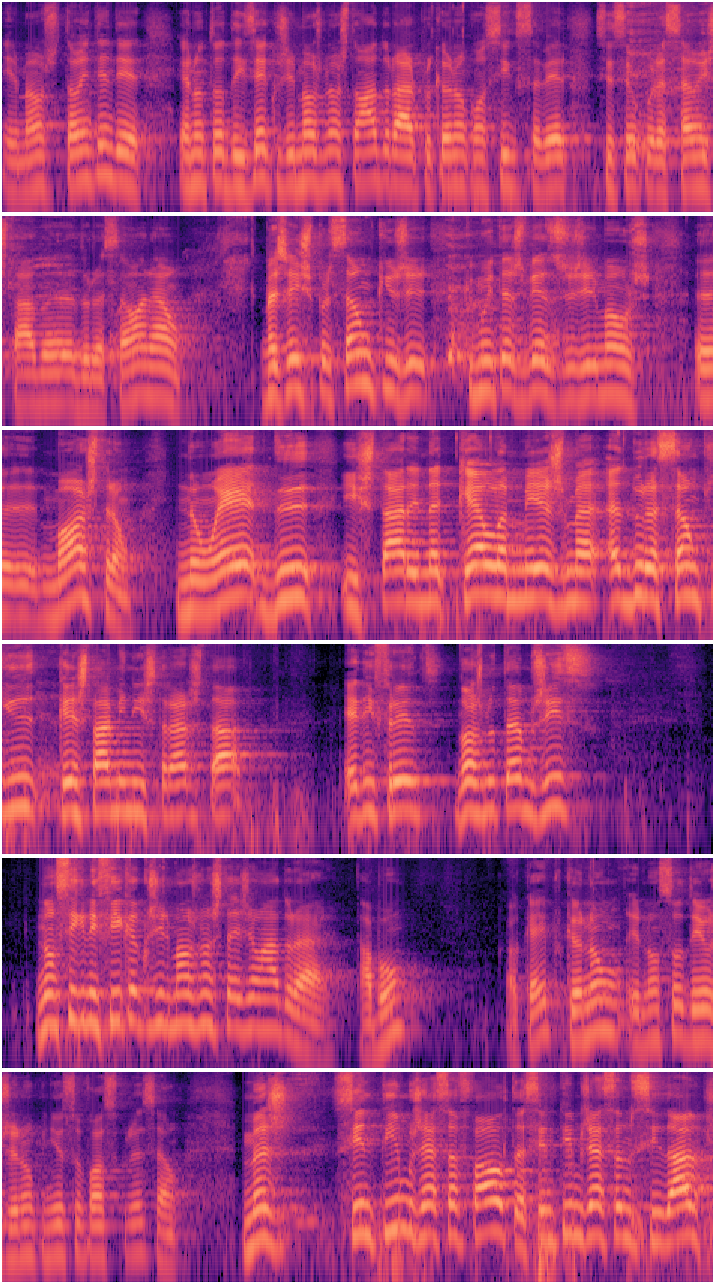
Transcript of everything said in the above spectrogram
irmãos, estão a entender. Eu não estou a dizer que os irmãos não estão a adorar, porque eu não consigo saber se o seu coração está a adoração ou não. Mas a expressão que, os, que muitas vezes os irmãos uh, mostram não é de estarem naquela mesma adoração que quem está a ministrar está. É diferente. Nós notamos isso. Não significa que os irmãos não estejam a adorar, tá bom? Ok? Porque eu não, eu não sou Deus, eu não conheço o vosso coração. Mas sentimos essa falta, sentimos essa necessidade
